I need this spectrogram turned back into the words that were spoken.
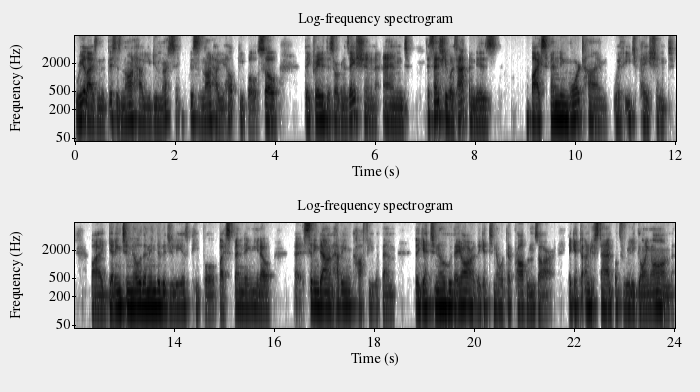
realizing that this is not how you do nursing. This is not how you help people. So they created this organization. And essentially, what has happened is by spending more time with each patient, by getting to know them individually as people, by spending, you know, uh, sitting down and having coffee with them, they get to know who they are. They get to know what their problems are. They get to understand what's really going on.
